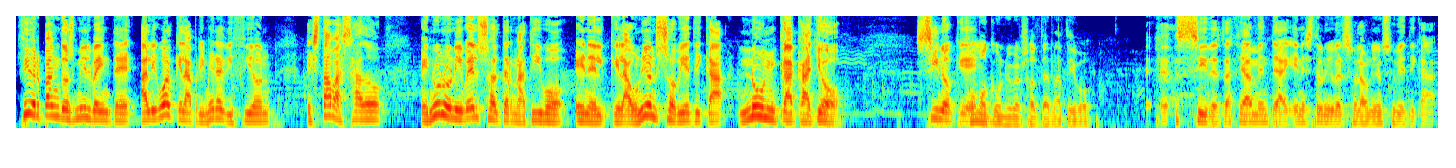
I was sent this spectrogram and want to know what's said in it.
Cyberpunk 2020, al igual que la primera edición, está basado en un universo alternativo en el que la Unión Soviética nunca cayó, sino que... ¿Cómo que universo alternativo? Eh, Sí, desgraciadamente en este universo la Unión Soviética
